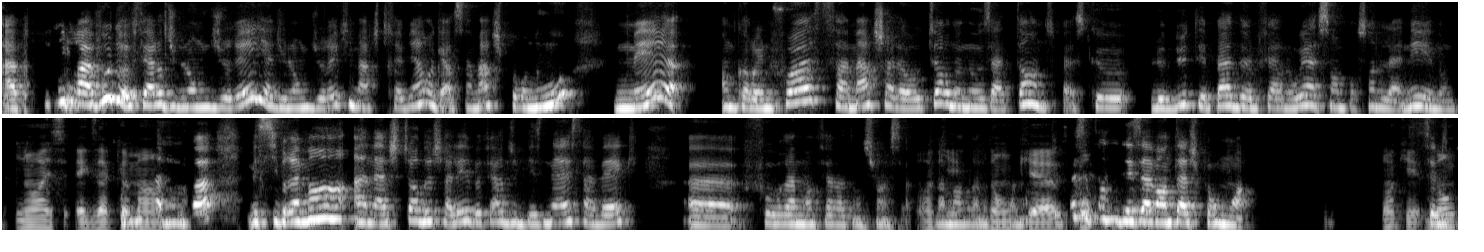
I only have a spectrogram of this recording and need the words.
Après, libre à vous de faire du longue durée. Il y a du longue durée qui marche très bien. Regarde, ça marche pour nous. Mais encore une fois, ça marche à la hauteur de nos attentes parce que le but n'est pas de le faire louer à 100% de l'année. Donc, oui, exactement. Mais si vraiment un acheteur de chalet veut faire du business avec, il euh, faut vraiment faire attention à ça. donc, euh, c'est un des avantages pour moi. OK. C'est donc,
